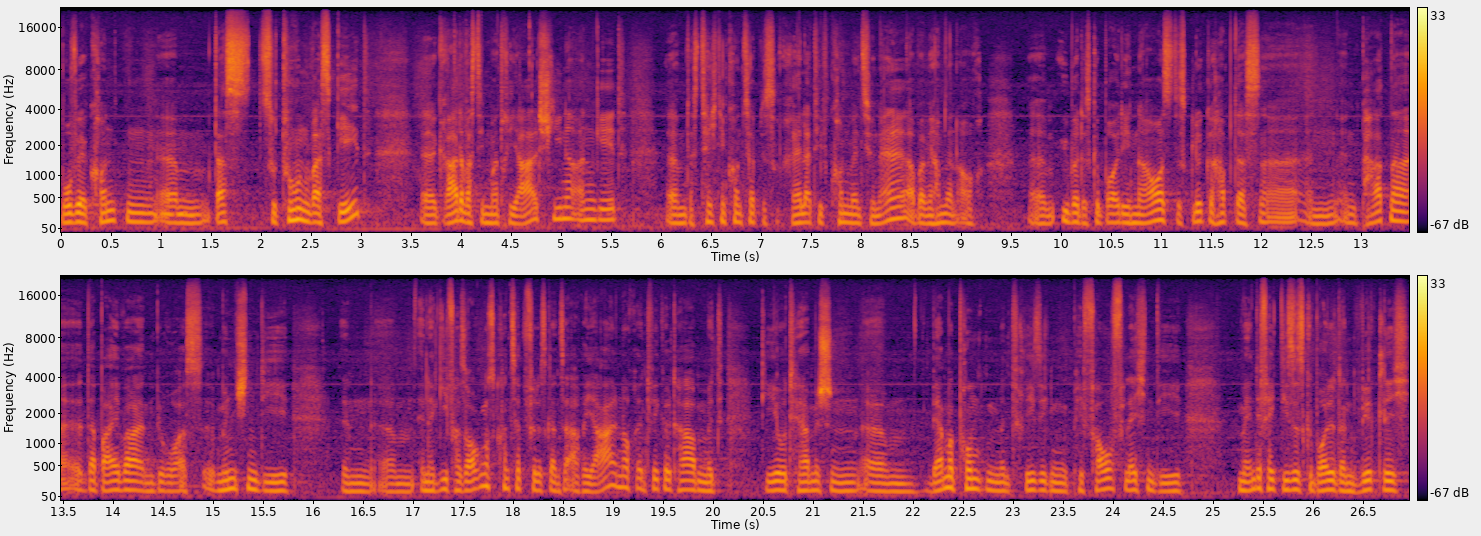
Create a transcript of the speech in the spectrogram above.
wo wir konnten, ähm, das zu tun, was geht. Äh, gerade was die Materialschiene angeht. Ähm, das Technikkonzept ist relativ konventionell, aber wir haben dann auch ähm, über das Gebäude hinaus das Glück gehabt, dass äh, ein, ein Partner äh, dabei war, ein Büro aus München, die ein ähm, Energieversorgungskonzept für das ganze Areal noch entwickelt haben mit geothermischen ähm, Wärmepumpen, mit riesigen PV-Flächen, die im Endeffekt dieses Gebäude dann wirklich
